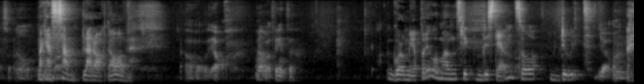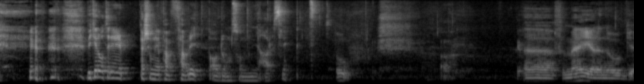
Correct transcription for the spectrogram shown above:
Alltså. Man kan sampla rakt av. ja, ja, ja, varför inte? Går de med på det och man slipper bli stämd så do it. Ja. Vilka låtar är er personliga favorit av de som ni har släppt? Oh. Eh, för mig är det nog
